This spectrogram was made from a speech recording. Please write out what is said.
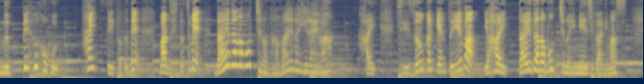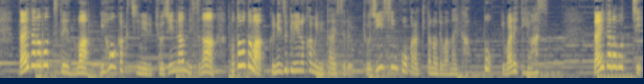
ヌッペフホフ。はい、ということで、まず1つ目、ダイダラボッチの名前の由来は？はい。静岡県といえば、やはり大ダラぼっちのイメージがあります。大ダラぼっちというのは、日本各地にいる巨人なんですが、もともとは国づくりの神に対する巨人信仰から来たのではないか、と言われています。大ダラぼっち、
